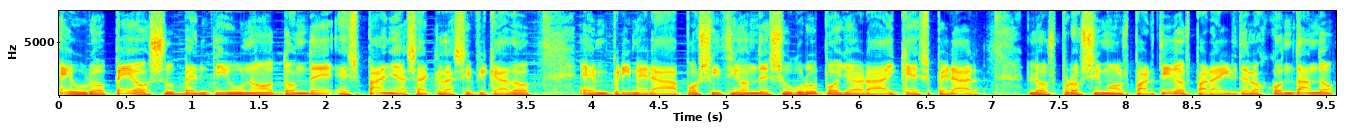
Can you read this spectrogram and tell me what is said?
europeo sub-21 donde España se ha clasificado en primera posición de su grupo y ahora hay que esperar los próximos partidos para írtelos contando.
